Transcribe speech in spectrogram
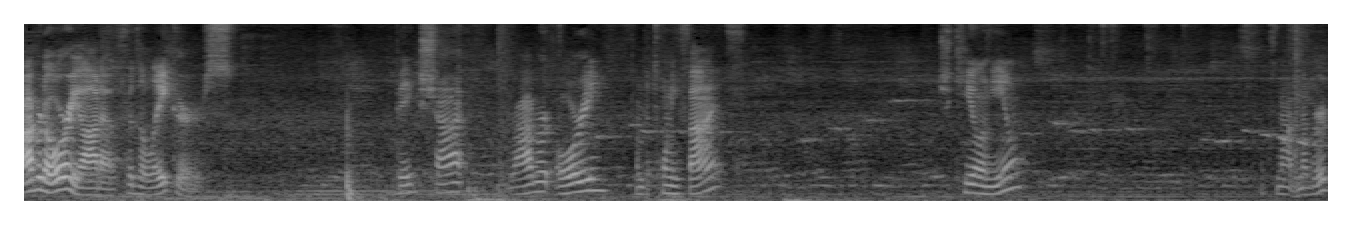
Robert auto for the Lakers. Big shot. Robert Horry, number 25. Shaquille O'Neal. It's not numbered.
